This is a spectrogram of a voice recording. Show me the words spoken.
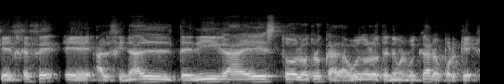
que el jefe eh, al final te diga esto, lo otro, cada uno lo tenemos muy claro, porque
